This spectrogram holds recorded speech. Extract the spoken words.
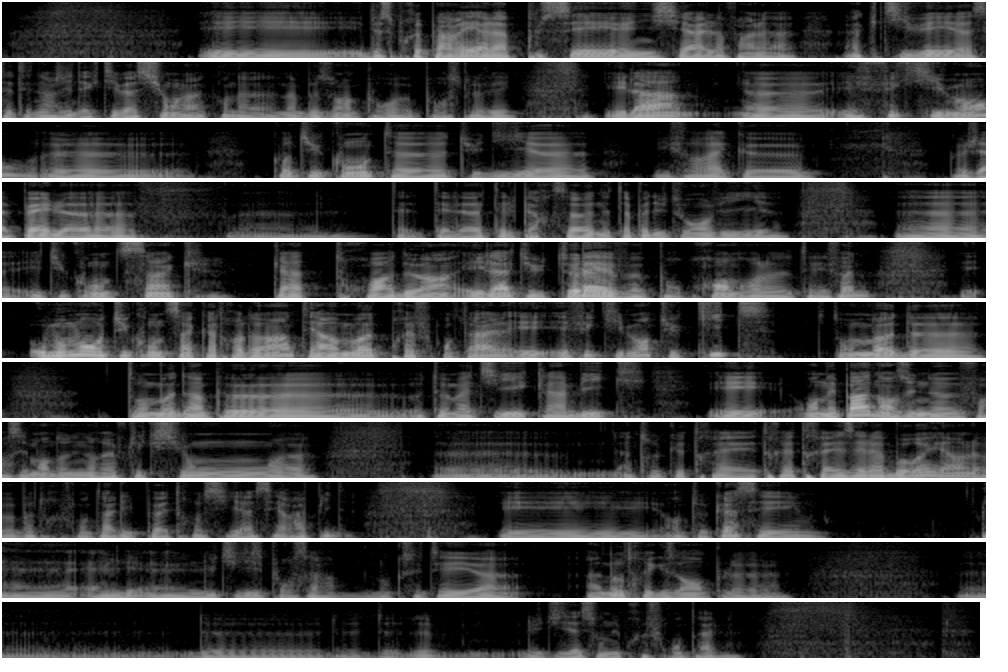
et de se préparer à la poussée initiale, enfin activer cette énergie d'activation qu'on a, on a besoin pour, pour se lever. Et là, euh, effectivement, euh, quand tu comptes, euh, tu dis euh, il faudrait que, j'appelle euh, telle, personne et tu n'as pas du tout envie. Et tu comptes 5, 4, 3, 2, 1. Et là, tu te lèves pour prendre le téléphone. Au moment où tu comptes 5, 4, 3, 2, 1, tu es en mode préfrontal. Et effectivement, tu quittes ton mode, un peu automatique, limbique. Et on n'est pas forcément dans une réflexion, un truc très, très, très élaboré. hein. Le mode préfrontal, il peut être aussi assez rapide. Et en tout cas, c'est, euh, elle l'utilise pour ça. Donc, c'était euh, un autre exemple. euh, euh, de, d'utilisation du préfrontal.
